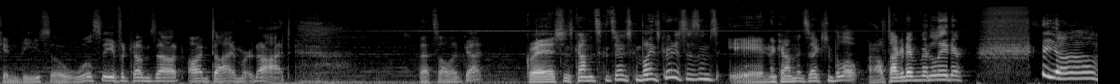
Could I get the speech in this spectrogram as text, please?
can be, so we'll see if it comes out on time or not. That's all I've got. Questions, comments, concerns, complaints, criticisms in the comment section below. And I'll talk to everybody later. See ya!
